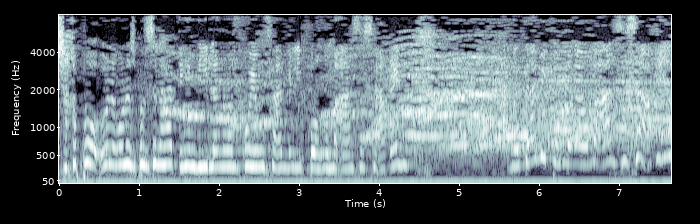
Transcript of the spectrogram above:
Tsaka po, unang-una po sa lahat, eh, hindi lang naman po yung family po ang umaasa sa akin. Madami po mga umaasa sa akin.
